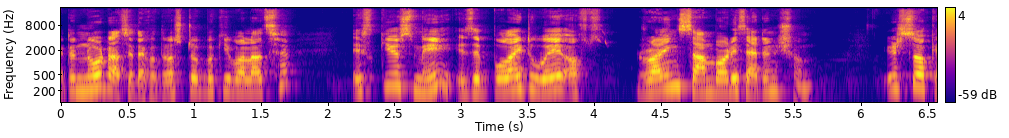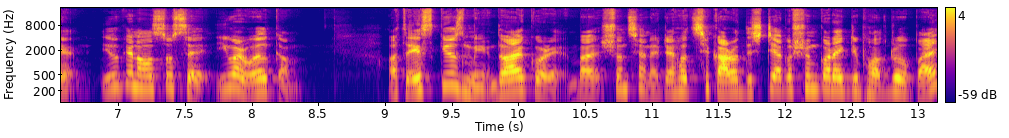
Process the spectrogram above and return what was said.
একটা নোট আছে, দেখো, দ্রষ্টব্য কী বলা আছে? Excuse me is a polite way of drawing somebody's attention it's okay you can also say you are welcome অর্থাৎ এক্সকিউজ মি দয়া করে, বা শুনছেন, এটা হচ্ছে কারও দৃষ্টি আকর্ষণ করা একটি ভদ্র উপায়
